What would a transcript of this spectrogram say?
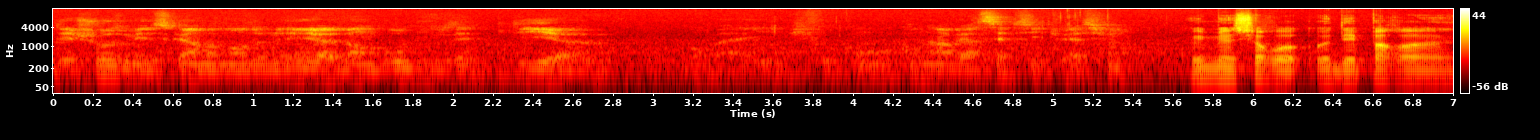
des choses, mais est-ce qu'à un moment donné, dans le groupe, vous vous êtes dit, euh, bon, bah, il faut cette situation Oui, bien sûr, au, au départ euh,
